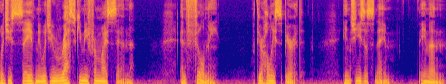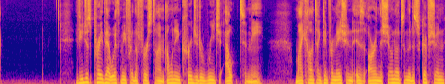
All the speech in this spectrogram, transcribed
Would you save me? Would you rescue me from my sin and fill me with your Holy Spirit? In Jesus' name, amen. If you just prayed that with me for the first time, I want to encourage you to reach out to me. My contact information is are in the show notes in the description.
